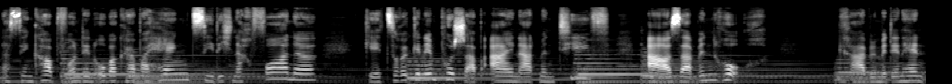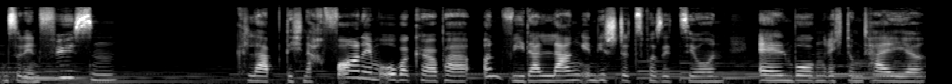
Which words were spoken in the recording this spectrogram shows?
Lass den Kopf und den Oberkörper hängen. Zieh dich nach vorne. Geh zurück in den Push-Up. Einatmen tief. Ausatmen hoch. Krabbel mit den Händen zu den Füßen. Klapp dich nach vorne im Oberkörper und wieder lang in die Stützposition. Ellenbogen Richtung Taille.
